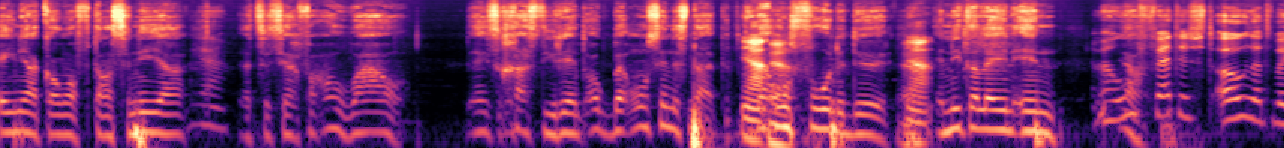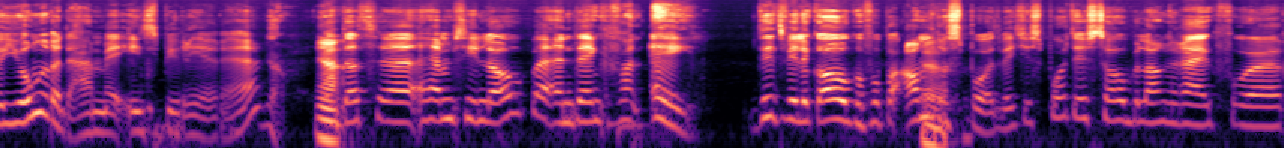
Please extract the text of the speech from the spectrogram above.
Kenia komen of Tanzania, Ja. dat ze zeggen van, oh wauw, deze gast die rent ook bij ons in de stad. Ja. Bij Ja. ons voor de deur. Ja. En niet alleen in, Maar hoe Ja. vet is het ook dat we jongeren daarmee inspireren, hè? Ja. Dat ze hem zien lopen en denken van, hé, hey, dit wil ik ook. Of op een andere Ja. sport. Weet je, sport is zo belangrijk voor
